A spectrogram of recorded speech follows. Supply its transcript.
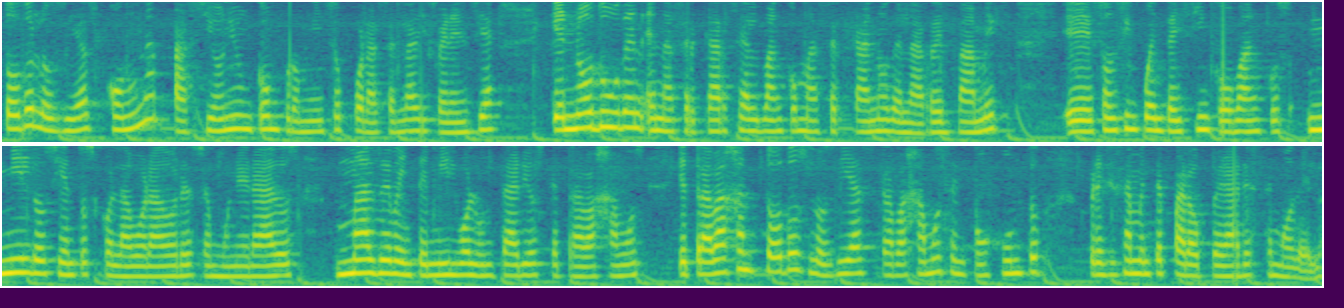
todos los días con una pasión y un compromiso por hacer la diferencia, que no duden en acercarse al banco más cercano de la red BAMEX. Eh, son 55 bancos, 1.200 colaboradores remunerados, más de 20.000 voluntarios que trabajamos, que trabajan todos los días, trabajamos en conjunto precisamente para operar este modelo.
